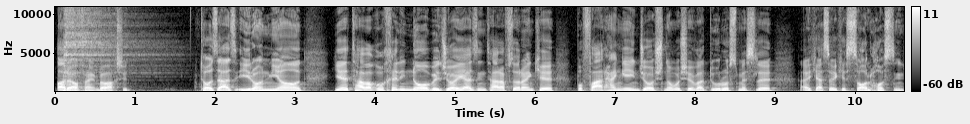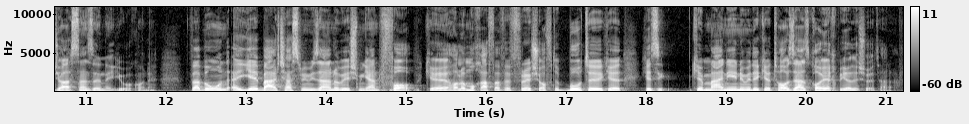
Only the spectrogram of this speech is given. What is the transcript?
آره آفرین ببخشید. تازه از ایران میاد یه توقع خیلی نابجایی از این طرف دارن که با فرهنگ اینجا آشنا باشه و درست مثل کسایی که سال هاست اینجا هستن زندگی بکنه. و به اون یه برچسبی می‌زنن و بهش میگن فاب که حالا مخفف فرش آفت بوته که کسی که معنی اینو میده که تازه از قایق پیاده شده طرف.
